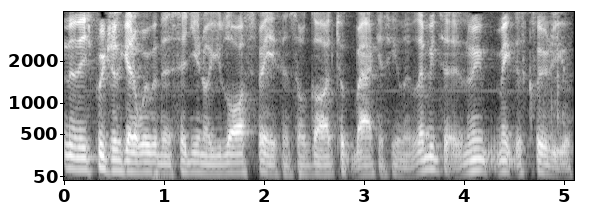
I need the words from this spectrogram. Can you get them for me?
and then these preachers get away with it and said, you know, you lost faith, and so God took back his healing. Let me let me make this clear to you.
